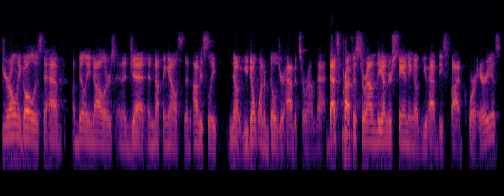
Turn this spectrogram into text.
your only goal is to have a billion dollars and a jet and nothing else, then obviously no, you don't want to build your habits around that. That's mm-hmm. prefaced around the understanding of you have these five core areas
